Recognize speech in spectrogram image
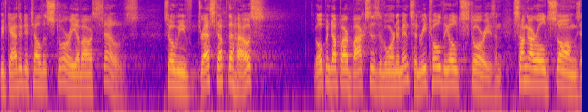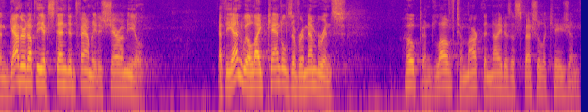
We've gathered to tell the story of ourselves. So we've dressed up the house opened up our boxes of ornaments and retold the old stories and sung our old songs and gathered up the extended family to share a meal. At the end, we'll light candles of remembrance, hope, and love to mark the night as a special occasion.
